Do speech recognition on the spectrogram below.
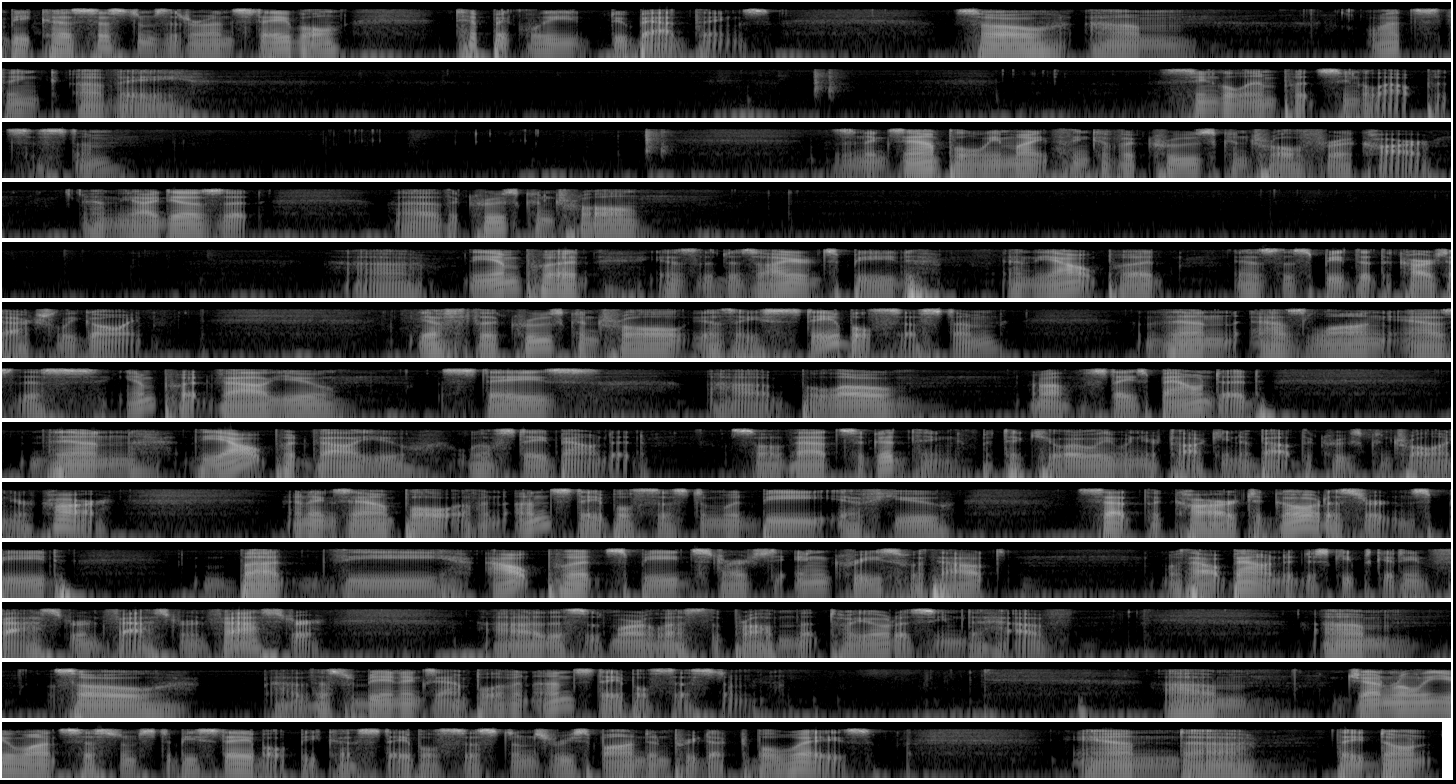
because systems that are unstable typically do bad things. So um, let's think of a single input, single output system. As an example, we might think of a cruise control for a car. And the idea is that uh, the cruise control uh, the input is the desired speed and the output is the speed that the car is actually going. If the cruise control is a stable system, then as long as this input value stays uh, below well, stays bounded, then the output value will stay bounded. So that's a good thing, particularly when you're talking about the cruise control on your car. An example of an unstable system would be if you set the car to go at a certain speed, but the output speed starts to increase without without bound. It just keeps getting faster and faster and faster. Uh, this is more or less the problem that Toyota seemed to have. Um, so uh, this would be an example of an unstable system. Um, generally, you want systems to be stable because stable systems respond in predictable ways. And uh, they don't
